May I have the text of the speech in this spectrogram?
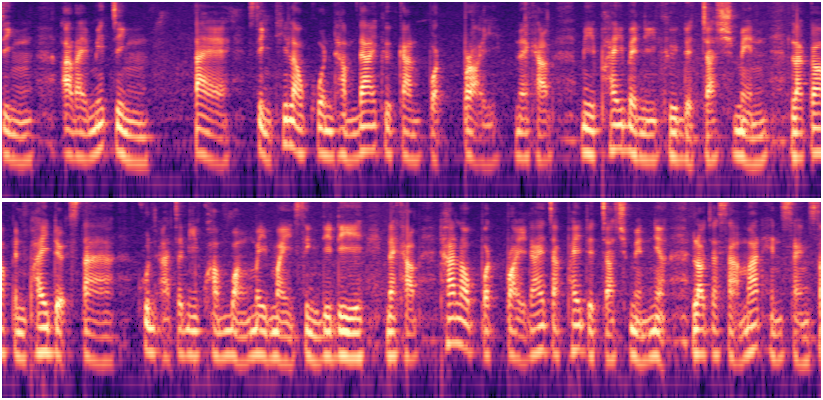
จริง อะไรไม่จริง แต่สิ่งที่เราควรทำได้คือการปลดปล่อยนะครับ มีไพ่ใบนี้คือ The Judgment แล้วก็เป็นไพ่ The Star คุณอาจจะมีความหวังใหม่ๆ สิ่งดีๆ นะครับ ถ้าเราปลดปล่อยได้จากไพ่ The Judgment เนี่ย เราจะสามารถเห็นแสงส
